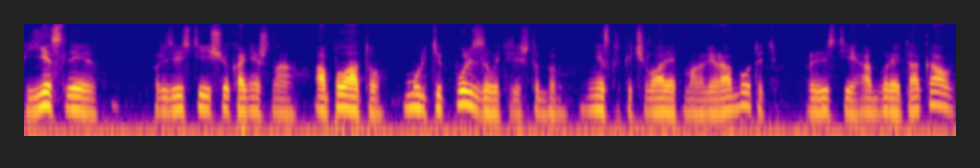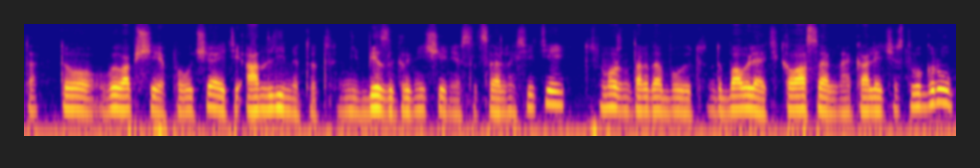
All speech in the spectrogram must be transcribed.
если произвести еще, конечно, оплату мультипользователей, чтобы несколько человек могли работать, провести апгрейд аккаунта, то вы вообще получаете unlimited, не без ограничения социальных сетей. То есть можно тогда будет добавлять колоссальное количество групп,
